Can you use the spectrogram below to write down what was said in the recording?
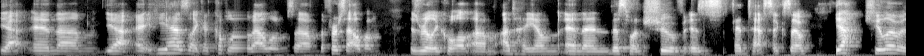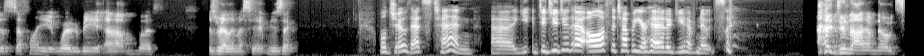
Yeah, and um, yeah, he has like a couple of albums. Um, the first album is really cool, um, Ad Hayam, and then this one Shuv is fantastic. So yeah, Shiloh is definitely where to be um, with Israeli Messianic music. Well, Joe, that's ten. Uh, you, did you do that all off the top of your head, or do you have notes? I do not have notes.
